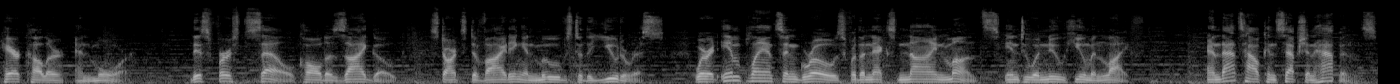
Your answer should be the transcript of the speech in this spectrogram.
hair color, and more. This first cell, called a zygote, starts dividing and moves to the uterus, where it implants and grows for the next nine months into a new human life. And that's how conception happens.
